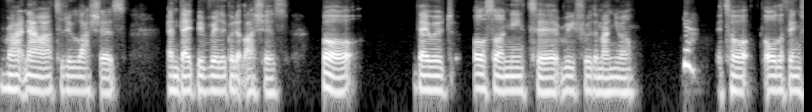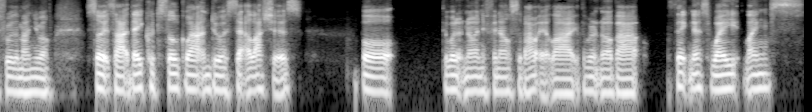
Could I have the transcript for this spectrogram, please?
right now how to do lashes and they'd be really good at lashes, but they would also need to read through the manual. Yeah. They taught all the things through the manual. So it's like they could still go out and do a set of lashes, but they wouldn't know anything else about it. Like they wouldn't know about thickness, weight, lengths,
